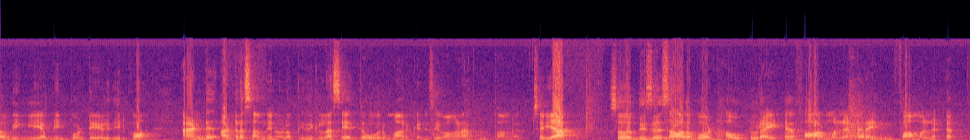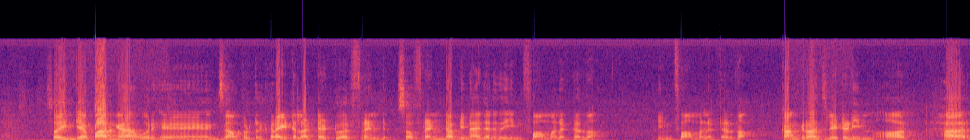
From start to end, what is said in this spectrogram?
லவ்விங்லி அப்படின்னு போட்டு எழுதியிருக்கோம். அண்ட் அட்ரஸ் அந்த என்னோட இதுக்கெல்லாம் சேர்த்து ஒரு மார்க் என்ன செய்வாங்கன்னா கொடுப்பாங்க. சரியா? So this is all about how to write a formal letter and informal letter so இங்கே பாருங்கள் ஒரு எக்ஸாம்பிள் இருக்குது write a letter to your friend so friend அப்படின்னா இது எனது இன்ஃபார்மல் லெட்டர் தான். இன்ஃபார்மல் லெட்டர் தான். Congratulated him or her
